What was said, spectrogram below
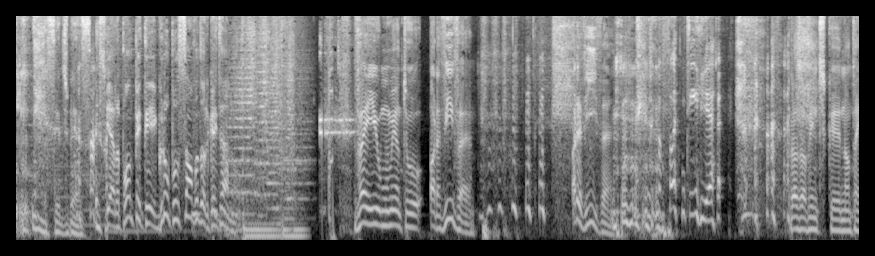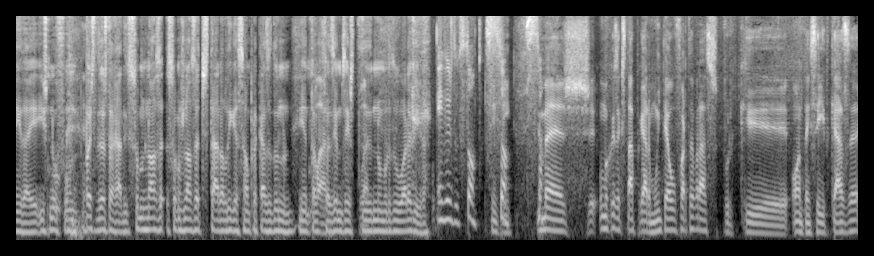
Mercedes-Benz. Sierra.pt, Grupo Salvador Caetano. Vem aí o momento Hora Viva. Ora viva! Bom dia. Para os ouvintes que não têm ideia, isto no fundo, bastidores da rádio, somos nós, a- somos nós a testar a ligação para a casa do Nuno. E então Claro, fazemos este número do Hora Viva. Em vez do som. Sim, som. sim. Mas uma coisa que está a pegar muito é o forte abraço, porque ontem saí de casa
